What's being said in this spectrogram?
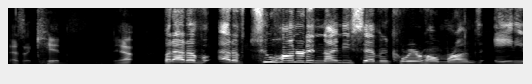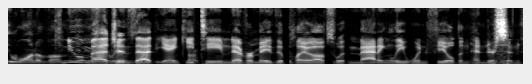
as a kid. Yep. But out of out of 297 career home runs, 81 of them. Can you imagine that. Yankee team never made the playoffs with Mattingly, Winfield, and Henderson?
